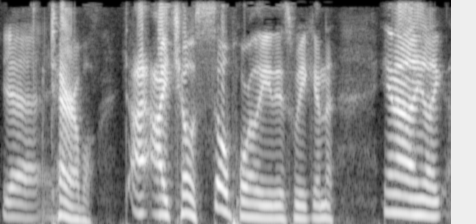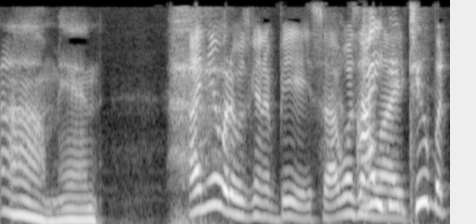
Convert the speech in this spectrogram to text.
yeah. Terrible. I, I chose so poorly this week, and you know you're like, oh man. I knew what it was gonna be, so I wasn't I like. did too, but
